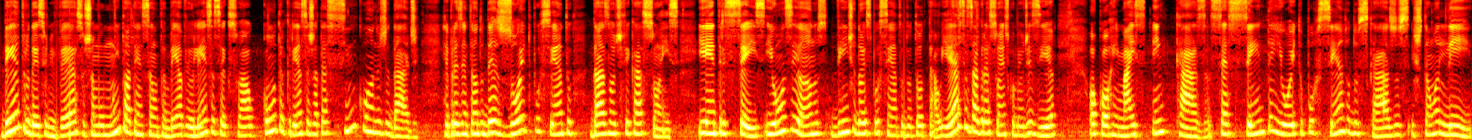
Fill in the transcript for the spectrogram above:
Dentro desse universo, chamou muito a atenção também a violência sexual contra crianças de até 5 anos de idade, representando 18% das notificações. E entre 6 e 11 anos, 22% do total. E essas agressões, como eu dizia, ocorrem mais em casa. 68% dos casos estão ali,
